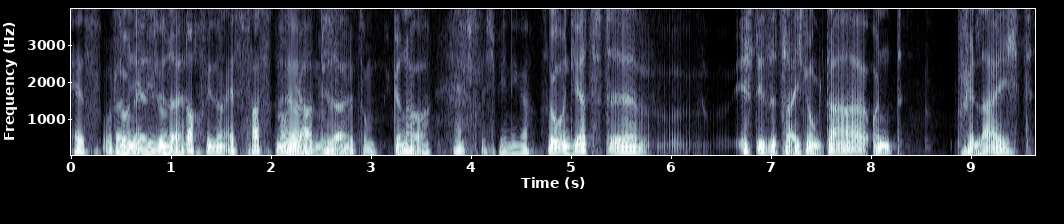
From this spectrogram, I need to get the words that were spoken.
S oder So ein nee, S, wie so ein, dieser- doch, wie so ein S fast, ne? Ja, nur dieser- mit so einem Genau. Einstrich weniger. So, und jetzt äh, ist diese Zeichnung da und vielleicht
